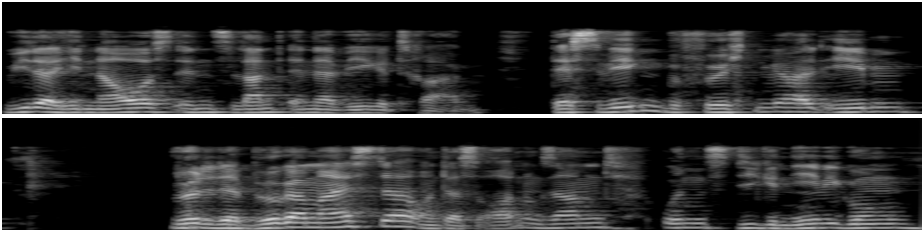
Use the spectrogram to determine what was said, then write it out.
wieder hinaus ins Land NRW getragen. Deswegen befürchten wir halt eben, würde der Bürgermeister und das Ordnungsamt uns die Genehmigung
